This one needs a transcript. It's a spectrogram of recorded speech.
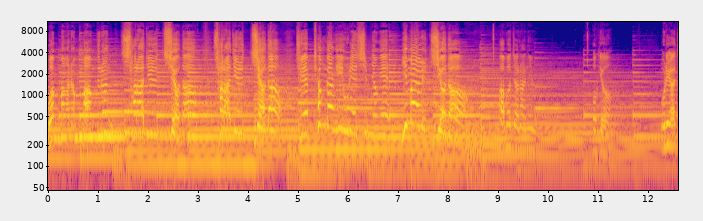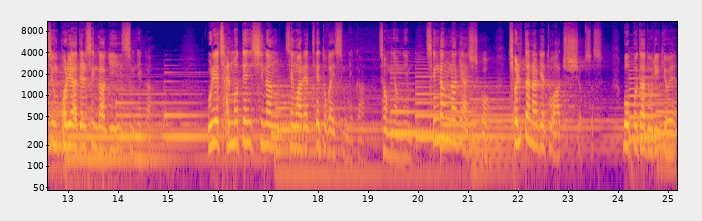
원망하는 마음들은 사라질지어다 사라질지어다 주의 평강이 우리의 심령에 임할지어다 아버지 하나님 혹여 우리가 지금 버려야 될 생각이 있습니까? 우리의 잘못된 신앙 생활의 태도가 있습니까? 성령님 생각나게 하시고 결단하게 도와주시옵소서. 무엇보다도 우리 교회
